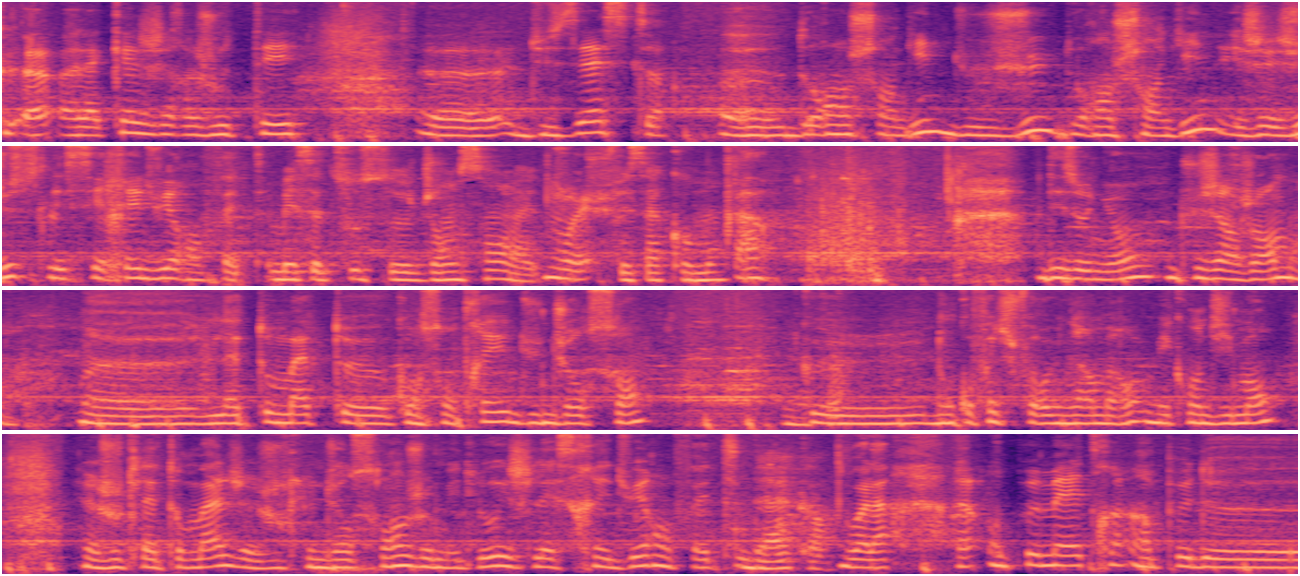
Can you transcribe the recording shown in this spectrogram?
que- à, laquelle j'ai rajouté euh, du zeste euh, d'orange sanguine, du jus d'orange sanguine et j'ai juste laissé réduire en fait. Mais cette sauce Janssen, là, tu, Ouais. tu fais ça comment? Ah, des oignons, du gingembre, euh, la tomate euh, concentrée, Janssen. Que, donc en fait, je fais revenir mes condiments. J'ajoute la tomate, j'ajoute le Janssen, je mets de l'eau et je laisse réduire en fait. D'accord. Voilà. Alors, on peut mettre un peu de.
